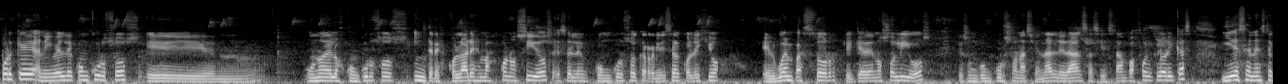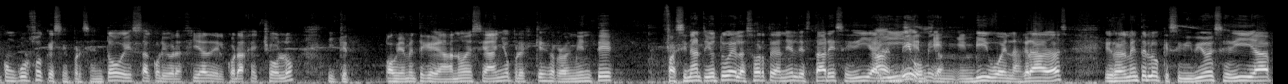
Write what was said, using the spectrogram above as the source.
porque a nivel de concursos, eh, uno de los concursos interescolares más conocidos es el concurso que realiza el colegio El Buen Pastor, que queda en Los Olivos, que es un concurso nacional de danzas y estampas folclóricas, y es en este concurso que se presentó esa coreografía del Coraje Cholo, y que obviamente que ganó ese año, pero es que es realmente fascinante. Yo tuve la suerte, Daniel, de estar ese día Ah, ahí vivo, en, mira. en- en vivo en las gradas y realmente lo que se vivió ese día,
